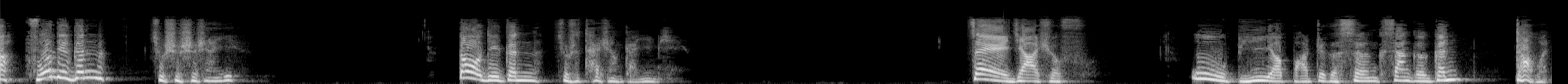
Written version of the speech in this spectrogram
啊，佛的根呢就是十善业，道的根呢就是《太上感应篇》。在家学佛，务必要把这个三三个根扎稳，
